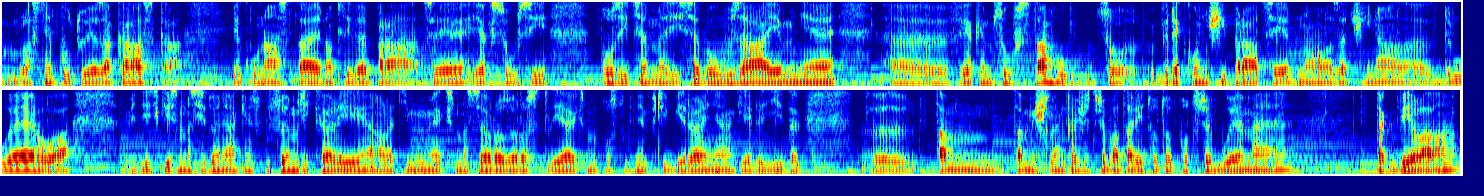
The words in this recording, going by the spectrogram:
vlastně putuje zakázka, jak u nás ta jednotlivé práce, jak jsou si pozice mezi sebou vzájemně, e, v jakém jsou vztahu, co, kde končí práce jednoho a začíná druhého. A vždycky jsme si to nějakým způsobem říkali, ale tím, jak jsme se rozrostli a jak jsme postupně přibírali nějaké lidi, tak e, tam ta myšlenka, že třeba třeba tady toto potřebujeme, tak byla,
